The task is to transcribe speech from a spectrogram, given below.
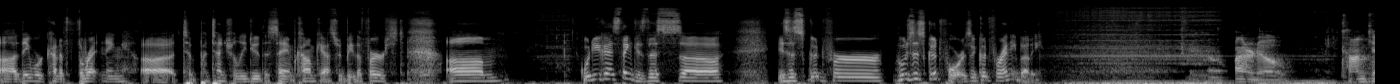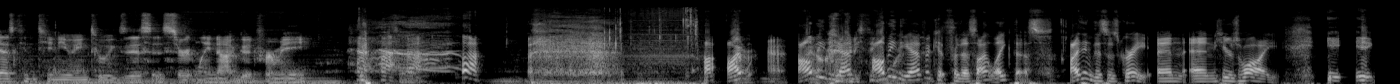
Uh, they were kind of threatening uh, to potentially do the same. Comcast would be the first. Um, what do you guys think? Is this uh, is this good for who's this good for? Is it good for anybody? I don't know. Comcast continuing to exist is certainly not good for me. I, I, I will don't be the anything I'll be the advocate for this. I like this. I think this is great, and and here's why. It, it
